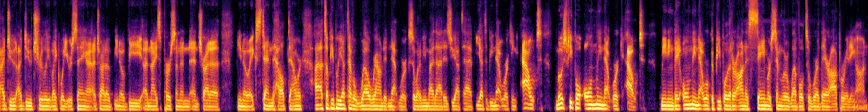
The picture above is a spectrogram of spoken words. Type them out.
I do, I do truly like what you were saying. I, I try to, you know, be a nice person and and try to, you know, extend help downward. I, I tell people you have to have a well-rounded network. So what I mean by that is you have to have, you have to be networking out. Most people only network out. Meaning they only network with people that are on a same or similar level to where they're operating on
